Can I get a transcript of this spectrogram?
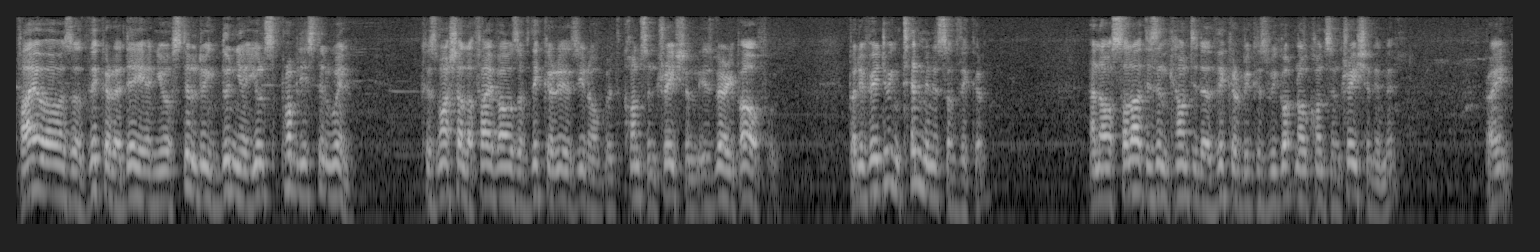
five hours of dhikr a day and you're still doing dunya, you'll probably still win. Because mashallah, five hours of dhikr is, you know, with concentration is very powerful. But if we're doing 10 minutes of dhikr, and our salat isn't counted a dhikr because we got no concentration in it, right?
